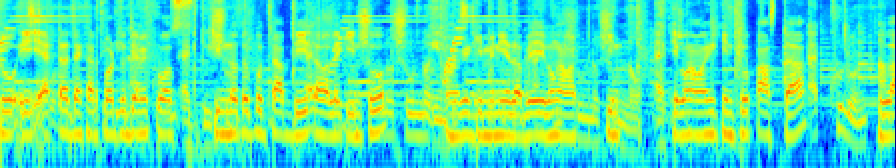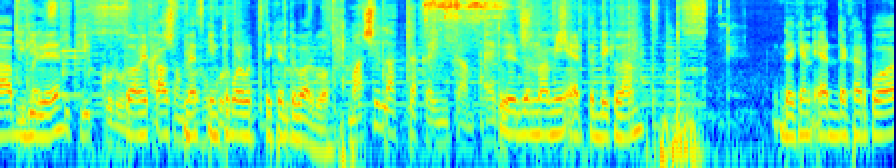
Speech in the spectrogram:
তো এই অ্যাডটা দেখার পর যদি আমি ক্রস চিহ্নতে উপর চাপ দিই তাহলে কিন্তু আমাকে গেমে নিয়ে যাবে এবং আমার এবং আমাকে কিন্তু পাঁচটা লাভ দিবে। তো আমি পাঁচ ম্যাচ কিন্তু পরবর্তীতে খেলতে পারব। মাসে লাখ টাকা ইনকাম তো এর জন্য আমি অ্যাডটা দেখলাম। দেখেন অ্যাড দেখার পর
